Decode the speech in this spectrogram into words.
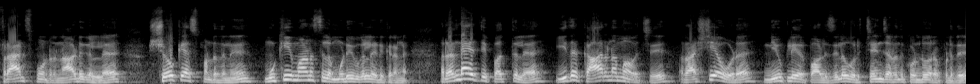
பிரான்ஸ் போன்ற நாடுகளில் ஷோகேஸ் பண்ணுறதுன்னு முக்கியமான சில முடிவுகள் எடுக்கிறாங்க. ரெண்டாயிரத்தி பத்தில் இதை காரணமாக வச்சு ரஷ்யாவோட நியூக்ளியர் பாலிசியில் ஒரு சேஞ்ச் ஆனது கொண்டு வரப்படுது.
